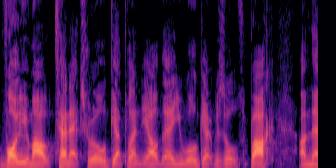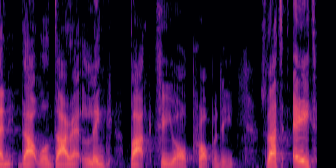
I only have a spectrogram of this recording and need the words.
volume out, 10x rule, get plenty out there, you will get results back and then that will direct link back to your property. So that's eight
